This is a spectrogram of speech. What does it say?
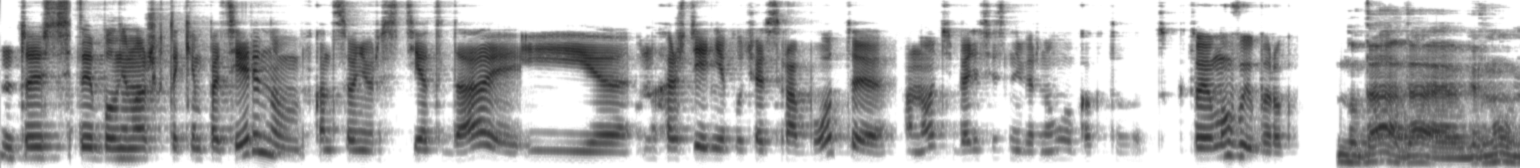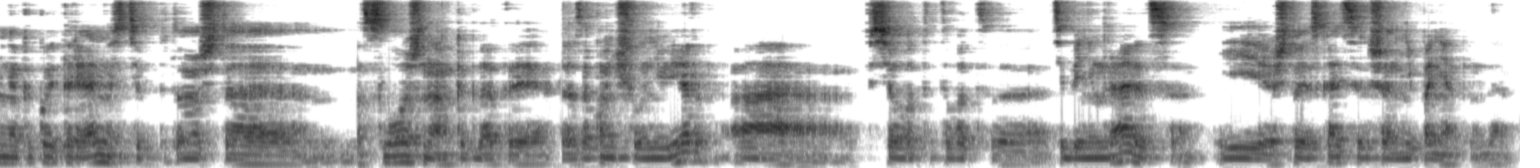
Ну, то есть ты был немножко таким потерянным в конце университета, да, и нахождение, получается, работы, оно тебя действительно вернуло как-то вот к твоему выбору. Ну да, да, вернул меня какой-то реальности, потому что сложно, когда ты закончил универ, а все вот это вот э, тебе не нравится, и что искать совершенно непонятно, да.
